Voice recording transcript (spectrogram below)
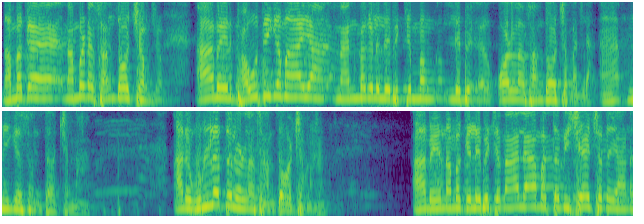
നമുക്ക് നമ്മുടെ സന്തോഷം ആമേൻ ഭൗതികമായ നന്മകൾ ലഭിക്കുമ്പം ലഭി ഉള്ള സന്തോഷമല്ല ആത്മീക സന്തോഷമാണ്. അത് ഉള്ളത്തിലുള്ള സന്തോഷമാണ്. ആമേ നമുക്ക് ലഭിച്ച നാലാമത്തെ വിശേഷതയാണ്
